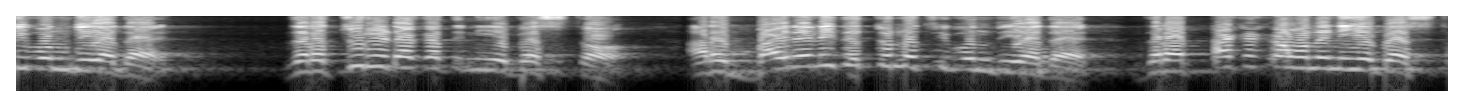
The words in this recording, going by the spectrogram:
জীবন দিয়ে দেয়, যারা চুরি ডাকাতি নিয়ে ব্যস্ত, আর বাইরালিদের জন্য জীবন দিয়ে দেয়, যারা টাকা কামানে নিয়ে ব্যস্ত,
